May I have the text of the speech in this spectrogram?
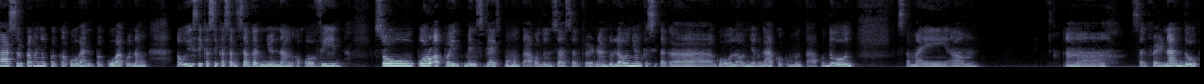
Hassle pa nga yung pagkakuha, pagkuha ko ng UIC kasi kasagsagan yun ng COVID. So, puro appointments guys. Pumunta ako doon sa San Fernando, La Union kasi taga Goo La Union nga ako. Pumunta ako doon sa may um, uh, San Fernando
